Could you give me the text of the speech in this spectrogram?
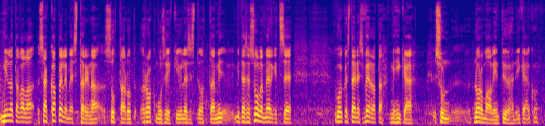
millä tavalla sä kapellimestarina suhtaudut rockmusiikkiin yleisesti ottaen? Mitä se sulle merkitsee? Voiko sitä edes verrata mihinkään sun normaaliin työhön ikään kuin?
